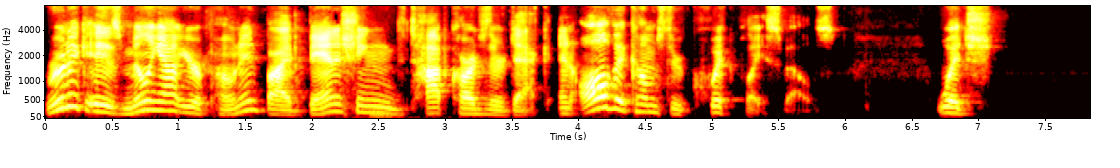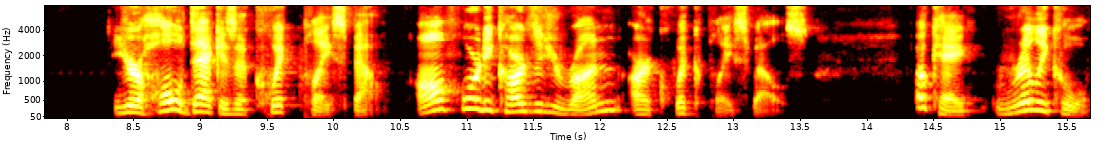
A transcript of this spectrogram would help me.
Runic is milling out your opponent by banishing the top cards of their deck, and all of it comes through quick play spells, which your whole deck is a quick play spell. All 40 cards that you run are quick play spells. Okay, really cool.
